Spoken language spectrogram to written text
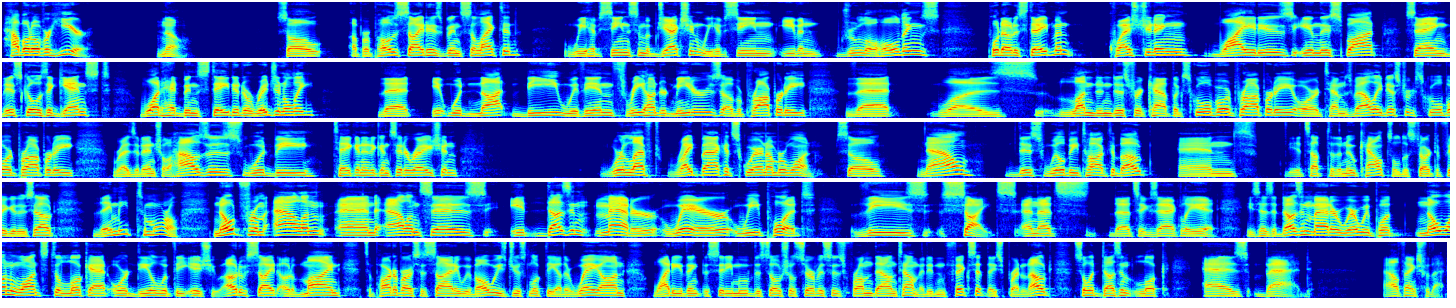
How about over here? No. So a proposed site has been selected. We have seen some objection. We have seen even Drewlo Holdings put out a statement questioning why it is in this spot, saying this goes against what had been stated originally that it would not be within 300 meters of a property that was London District Catholic School Board property or Thames Valley District School Board property. Residential houses would be taken into consideration. We're left right back at square number one. So now this will be talked about and it's up to the new council to start to figure this out. They meet tomorrow. Note from Alan, and Alan says it doesn't matter where we put these sites and that's that's exactly it. He says it doesn't matter where we put no one wants to look at or deal with the issue. Out of sight out of mind. It's a part of our society we've always just looked the other way on. Why do you think the city moved the social services from downtown? They didn't fix it. They spread it out so it doesn't look as bad. Al, thanks for that.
